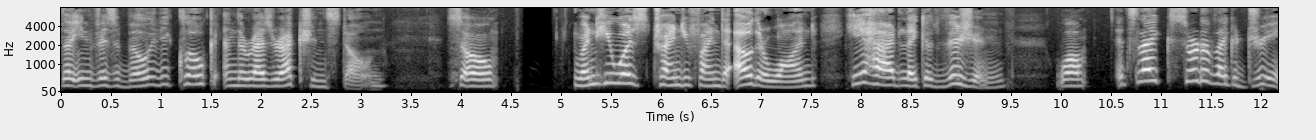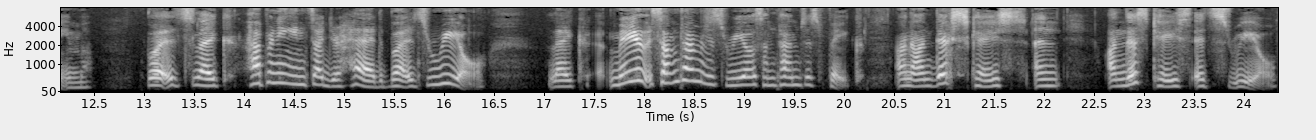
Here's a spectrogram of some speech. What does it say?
the invisibility cloak and the resurrection stone so when he was trying to find the Elder Wand, he had like a vision. Well, it's like sort of like a dream, but it's like happening inside your head, but it's real. Like maybe sometimes it's real, sometimes it's fake. And on this case, and on this case, it's real.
